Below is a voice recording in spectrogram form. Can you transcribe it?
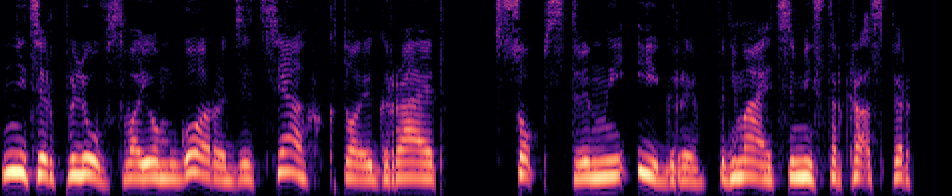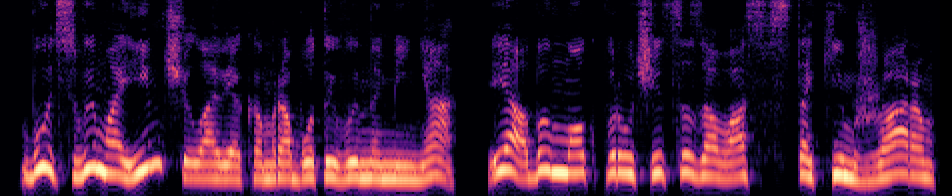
Не терплю в своем городе тех, кто играет в собственные игры. Понимаете, мистер Краспер, будь вы моим человеком, работай вы на меня, я бы мог поручиться за вас с таким жаром,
